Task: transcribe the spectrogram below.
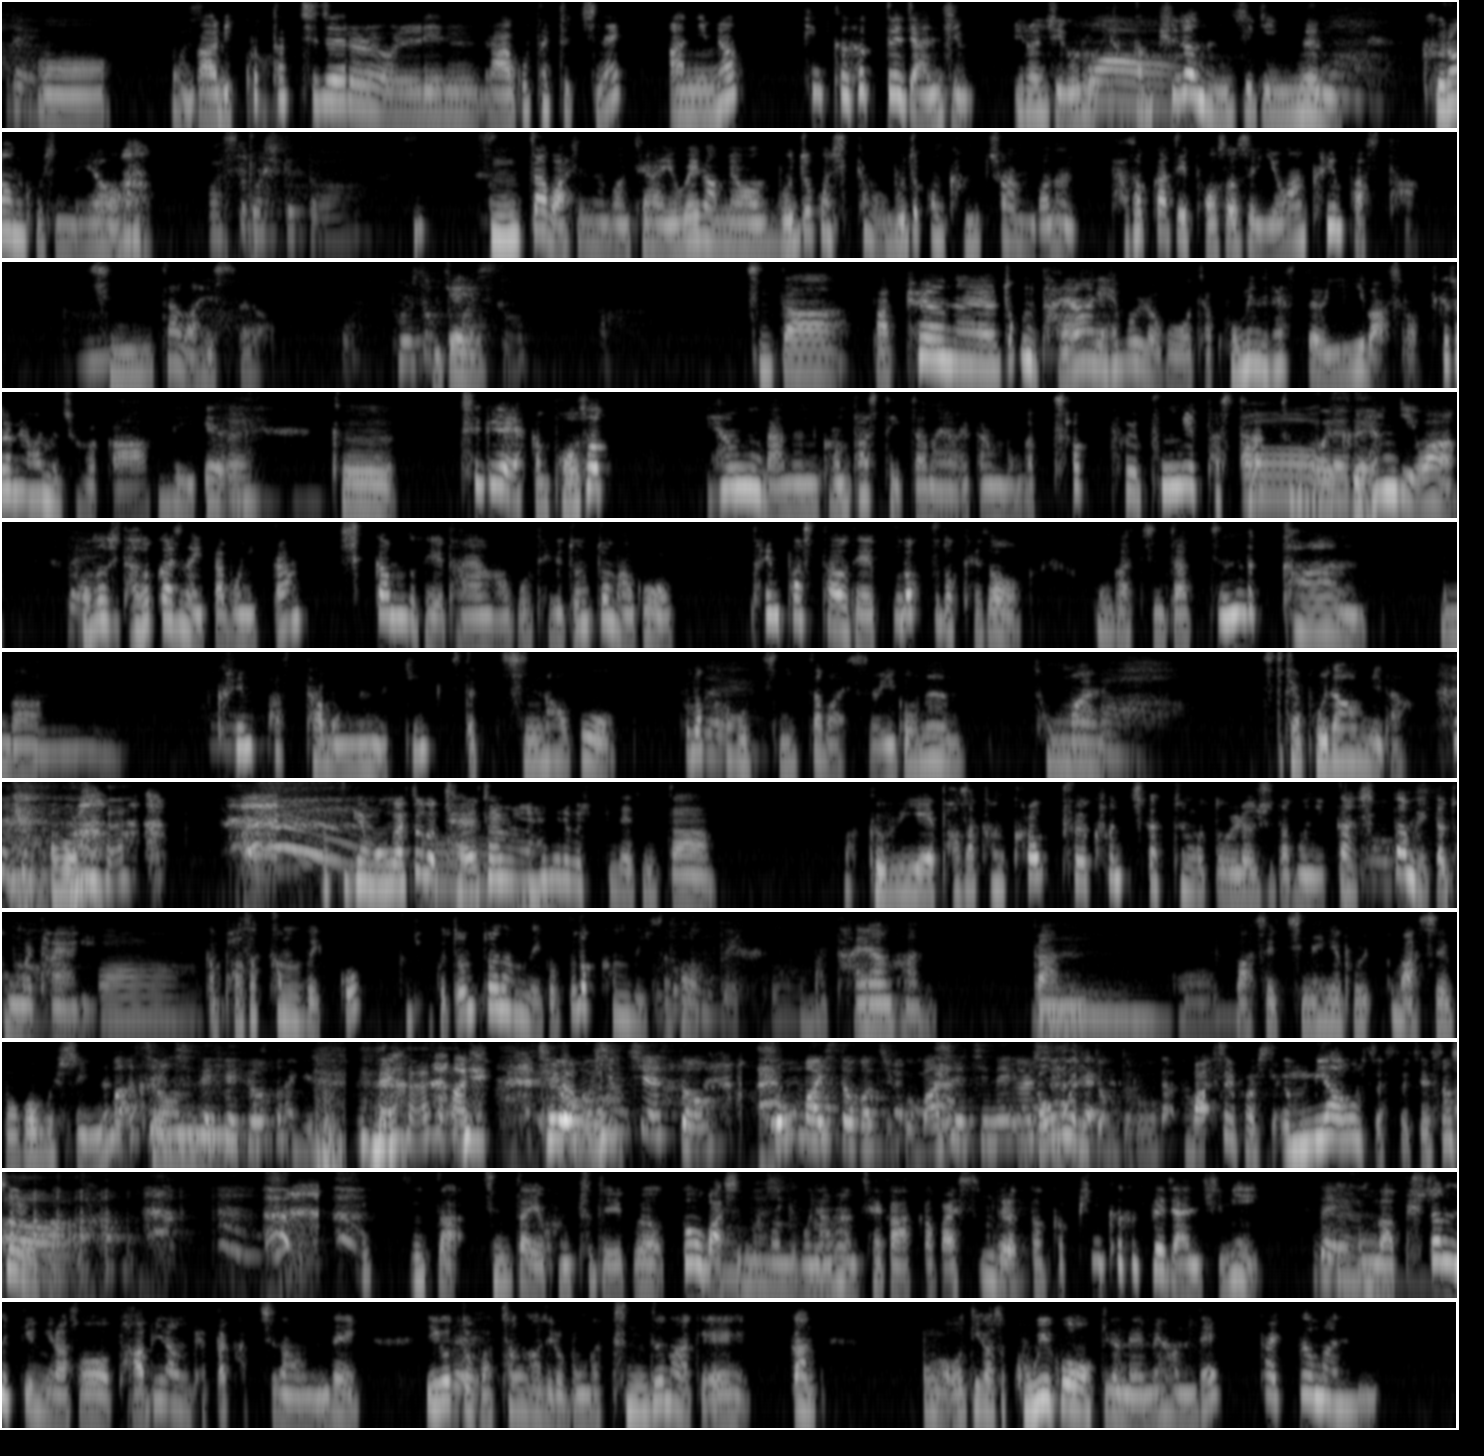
네. 어 뭔가. 리코타 치즈를 올린 라구 페투치네 아니면 핑크 흑돼지 안심 이런 식으로 와. 약간 퓨전 음식이 있는 그런 곳인데요. 진짜 맛있겠다. 맛있겠다. 진짜 맛있는 건 제가 여기 가면 무조건 시켜 먹, 무조건 강추하는 거는 다섯 가지 버섯을 이용한 크림 파스타. 음, 진짜 맛있어요. 벌써부터 이게- 맛있어. 진짜 맛 표현을 조금 다양하게 해보려고 제가 고민을 했어요. 이 맛을 어떻게 설명하면 좋을까. 근데 이게 네. 네. 그 특유의 약간 버섯 향 나는 그런 파스타 있잖아요. 약간 뭔가 트러플 풍기 파스타 같은 어, 거의 그. 향기와 네. 버섯이 다섯 가지나 있다 보니까 식감도 되게 다양하고 되게 쫀쫀하고 크림 파스타도 되게 꾸덕꾸덕해서 뭔가 진짜 찐득한 뭔가 음, 크림 파스타 먹는 느낌? 진짜 진하고 꾸덕하고 네. 진짜 맛있어요. 이거는 정말 아, 진짜 제가 보장합니다. 아, 뭐라. 어떻게 뭔가 좀더잘 어. 설명을 해드리고 싶은데 진짜 막 그 위에 바삭한 truffle crunch 같은 것도 올려주다 보니까 식감이 일단. 정말 다양해. 와. 약간 바삭함도 있고 그 쫀쫀함도 있고 꾸덕함도 있어서 꾸덕함도. 정말 다양한 약간 음. 어, 맛을 진행해 볼 맛을 먹어볼 수 있는 그런 진행해요? 네. 아니 제가 너무 심취했어. 너무 맛있어가지고 맛을 진행할 수 너무 있을 잘- 정도로. 맛을 벌써 음미하고 있었어요 제 스스로가. 아, 진짜 진짜 이거 강추드리고요. 또 맛있는 건 맛있겠다. 뭐냐면 제가 아까 말씀드렸던 그 핑크 흑돼지 안심이 네. 네. 뭔가 퓨전 느낌이라서 밥이랑 이렇게 딱 같이 나오는데 이것도 네. 마찬가지로 뭔가 든든하게 약간 뭔가 어디 가서 고기 구워 먹기는 애매한데 깔끔한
